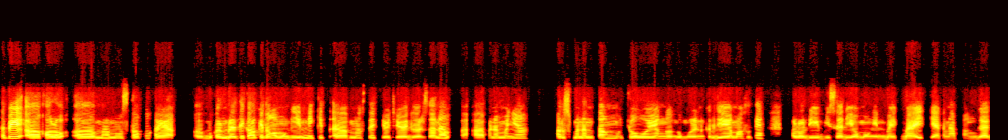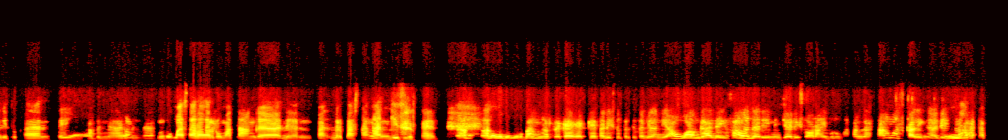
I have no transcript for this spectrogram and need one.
Tapi uh, kalau uh, maksud aku kayak uh, bukan berarti kalau kita ngomong gini kita uh, maksudnya cewek-cewek di luar sana uh, apa namanya harus menentang cowok yang nggak gemulin kerja ya. Maksudnya kalau di bisa diomongin baik-baik ya kenapa enggak gitu kan? Iya benar benar. untuk masalah rumah tangga dan berpasangan gitu kan. Uh, uh, benar banget. Kayak kayak tadi seperti kita bilang di awal nggak ada yang salah dari menjadi seorang ibu rumah tangga. Sama sekali nggak ada yang benar. salah. Tapi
